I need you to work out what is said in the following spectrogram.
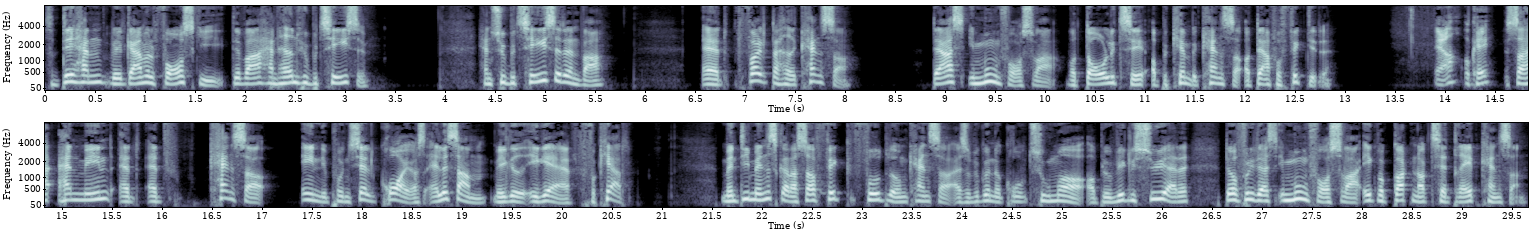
Så det han vil gerne vil forske i, det var, at han havde en hypotese. Hans hypotese den var, at folk, der havde cancer, deres immunforsvar var dårligt til at bekæmpe cancer, og derfor fik de det. Ja, okay. Så han mente, at, at cancer egentlig potentielt gror i os alle sammen, hvilket ikke er forkert. Men de mennesker, der så fik full-blown cancer, altså begyndte at gro tumorer og blev virkelig syge af det, det var fordi deres immunforsvar ikke var godt nok til at dræbe canceren.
